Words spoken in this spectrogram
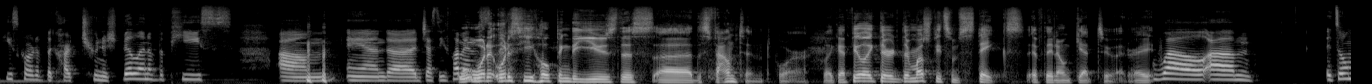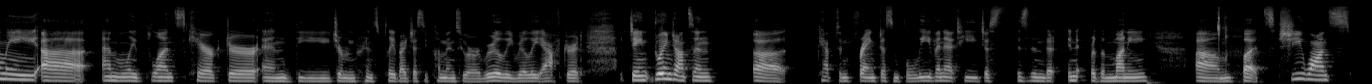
he's sort of the cartoonish villain of the piece, um, and uh, Jesse Plemons. What what is he hoping to use this uh, this fountain for? Like, I feel like there there must be some stakes if they don't get to it, right? Well, um, it's only uh, Emily Blunt's character and the German prince played by Jesse Plemons who are really, really after it. Dane, Dwayne Johnson, uh, Captain Frank, doesn't believe in it. He just is in, the, in it for the money. Um, but she wants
